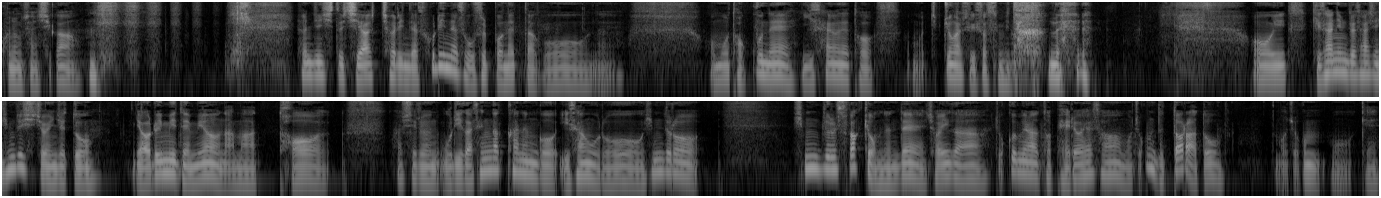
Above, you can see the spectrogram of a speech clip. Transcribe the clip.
권영찬 씨가 현진 씨도 지하철인데 소리 내서 웃을 뻔했다고. 네. 어머 덕분에 이 사연에 더 어, 집중할 수 있었습니다. 네. 어, 이 기사님들 사실 힘드시죠. 이제 또 여름이 되면 아마 더 사실은 우리가 생각하는 거 이상으로 힘들어 힘들 수밖에 없는데 저희가 조금이라도 더 배려해서 뭐 조금 늦더라도 뭐 조금 뭐 이렇게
